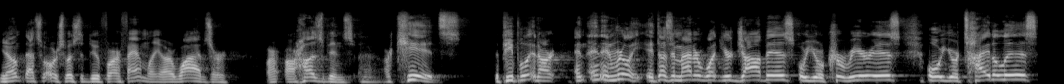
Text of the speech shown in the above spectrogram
You know, that's what we're supposed to do for our family, our wives, our our, our husbands, uh, our kids, the people in our, and, and, and really, it doesn't matter what your job is or your career is or your title is.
